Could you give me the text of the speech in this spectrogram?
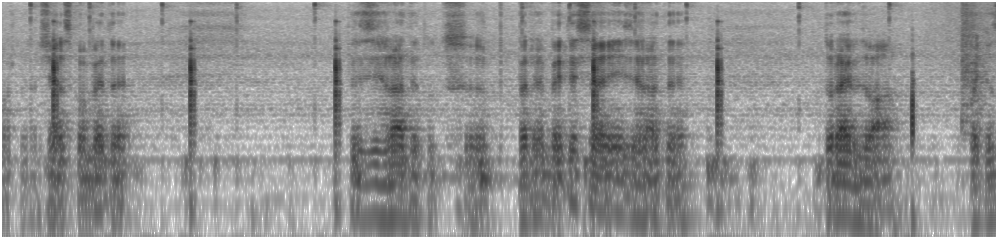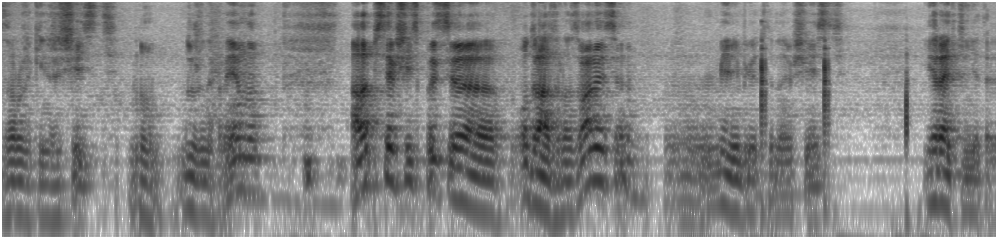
можна ще раз побити. Зіграти тут, перебитися і зіграти тура F2. Потім загрожує кінь G6. Ну, дуже неприємно. Але після F6 позиція одразу розвалюється. Білі б'ють на F6. І грають кінь D3.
